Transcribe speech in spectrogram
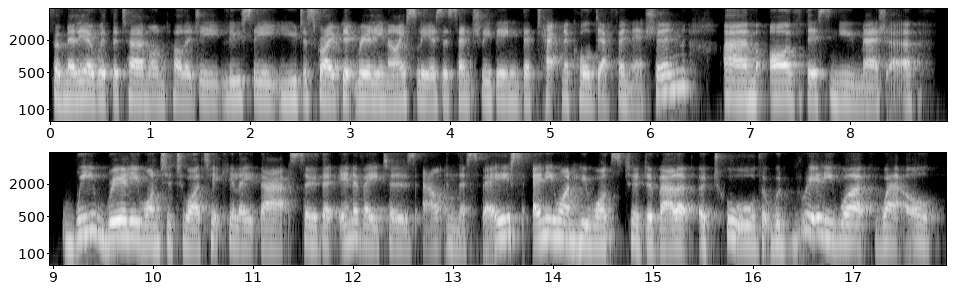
familiar with the term ontology, Lucy, you described it really nicely as essentially being the technical definition um, of this new measure. We really wanted to articulate that so that innovators out in the space, anyone who wants to develop a tool that would really work well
